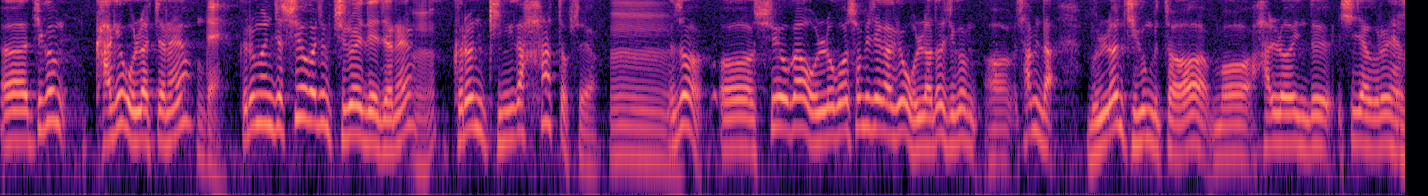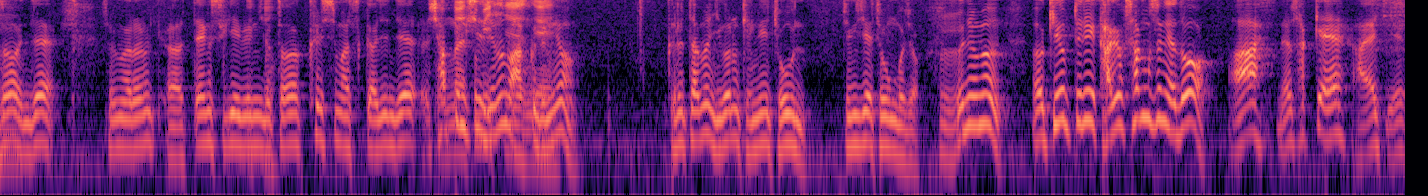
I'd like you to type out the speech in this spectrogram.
어, 지금 가격 올랐잖아요. 네. 그러면 이제 수요가 좀 줄어야 되잖아요. 그런 기미가 하나도 없어요. 음. 그래서 어, 수요가 오르고 소비재 가격이 올라도 지금 어, 삽니다. 물론 지금부터 뭐 할로윈도 시작으로 해서 음. 이제 소위 말하는 어, 땡스기빙부터 크리스마스까지 이제 소비 시즌은 시즌, 왔거든요. 그렇다면 이거는 굉장히 좋은 증시에 좋은 거죠. 음. 왜냐하면 어, 기업들이 가격 상승해도 아, 내가 살게. 아야지.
